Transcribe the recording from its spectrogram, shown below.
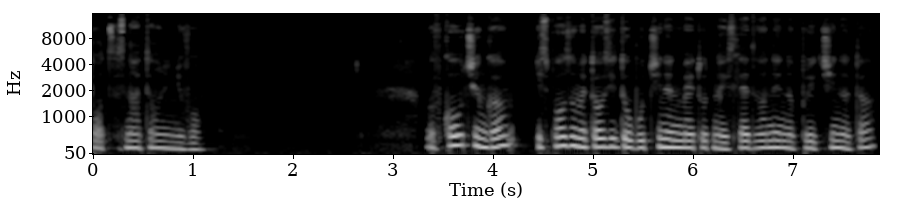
подсъзнателно ниво. В коучинга използваме този дълбочинен метод на изследване на причината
